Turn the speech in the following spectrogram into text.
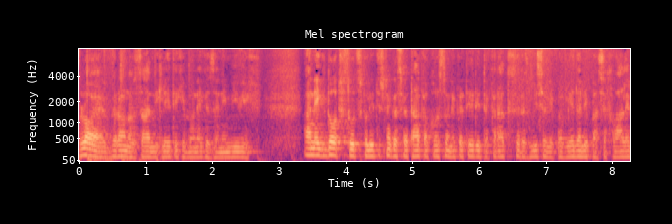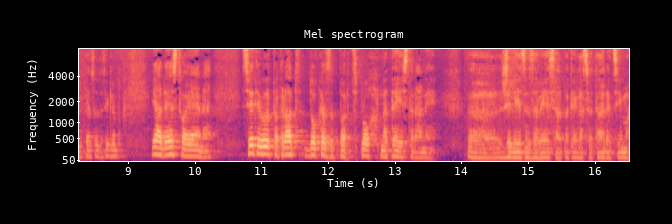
Bilo je ravno v zadnjih letih nekaj zanimivih anegdot tudi z političnega sveta, kako so nekateri takrat razmišljali, pa gledali, pa se hvalili, kaj so dosegli. Ja, dejstvo je, ne. Svet je bil takrat dokaj zaprt, sploh na tej strani uh, železne zavese ali pa tega sveta. Recimo,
